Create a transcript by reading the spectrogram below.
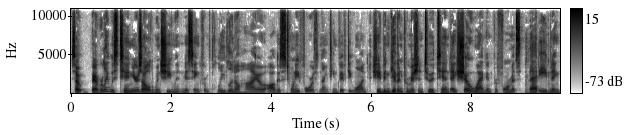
So Beverly was 10 years old when she went missing from Cleveland, Ohio, August 24th, 1951. She had been given permission to attend a Showagon performance that evening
